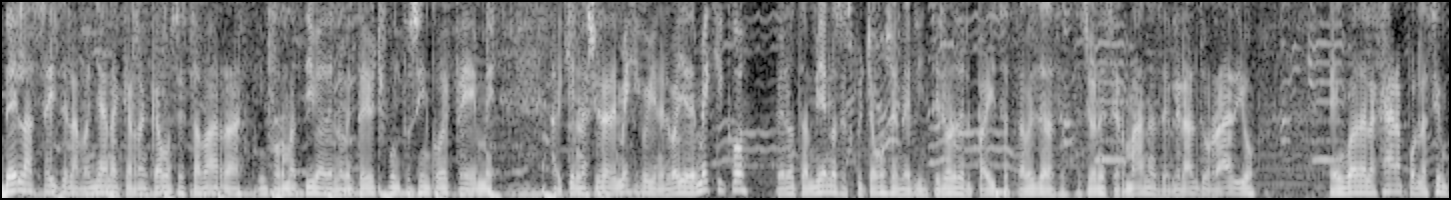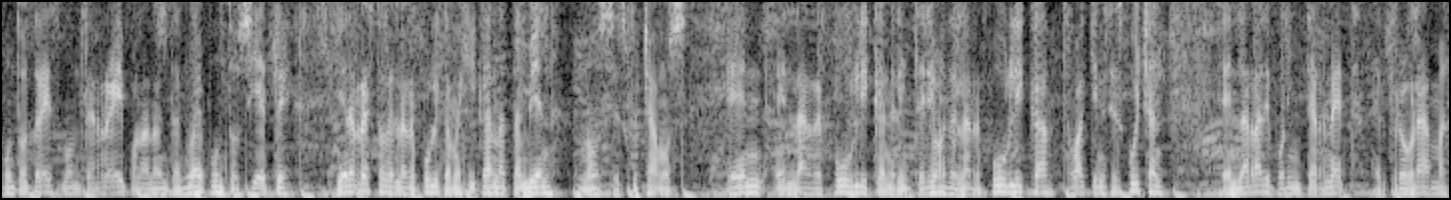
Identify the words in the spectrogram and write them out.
de las 6 de la mañana que arrancamos esta barra informativa del 98.5 FM aquí en la Ciudad de México y en el Valle de México, pero también nos escuchamos en el interior del país a través de las estaciones hermanas del Heraldo Radio, en Guadalajara por la 100.3, Monterrey por la 99.7 y en el resto de la República Mexicana también nos escuchamos en, en la República, en el interior de la República o a quienes escuchan en la radio por internet el programa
